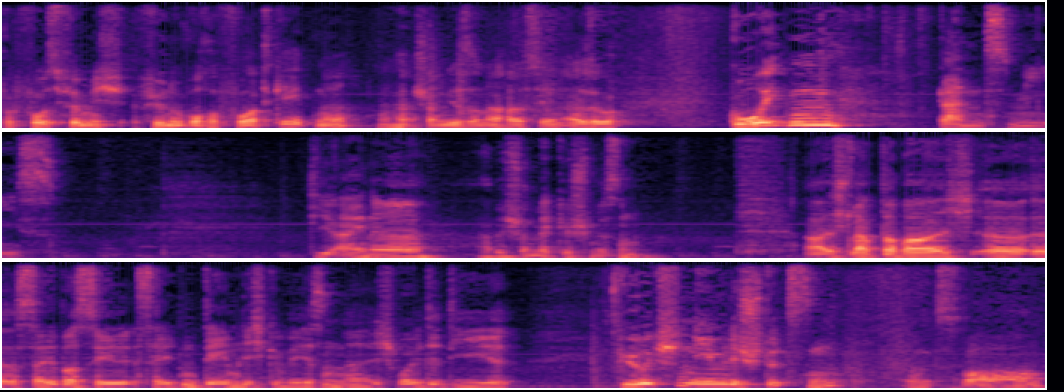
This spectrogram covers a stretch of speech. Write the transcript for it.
bevor es für mich für eine Woche fortgeht. Ne? Schauen, wie sie nachher aussehen. Also Gurken, ganz mies. Die eine habe ich schon weggeschmissen. Aber ich glaube, da war ich äh, äh selber sel selten dämlich gewesen. Ne? Ich wollte die Gürkchen nämlich stützen. Und zwar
